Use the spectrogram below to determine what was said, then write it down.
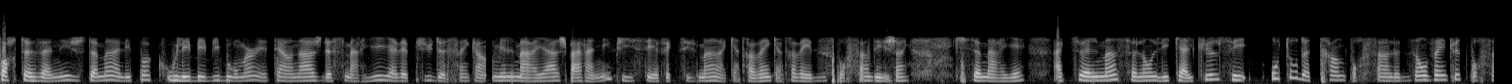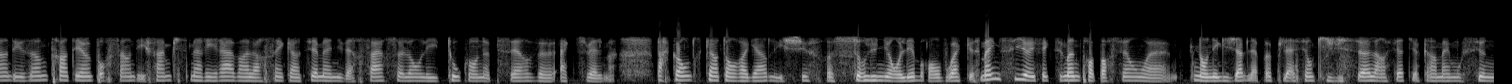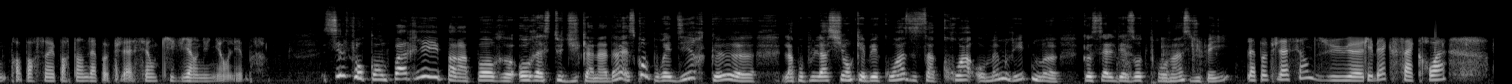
fortes années, justement à l'époque où les baby boomers étaient en âge de se marier, il y avait plus de 50 000 mariages par année, puis c'est effectivement à 80-90% des gens qui se mariaient. Actuellement, selon les calculs, c'est autour de 30% disons 28% des hommes, 31% des femmes qui se marieraient avant leur 50e anniversaire selon les taux qu'on observe euh, actuellement. Par contre, quand on regarde les chiffres sur l'union libre, on voit que même s'il y a effectivement une proportion euh, non négligeable de la population qui vit seule, en fait, il y a quand même aussi une proportion importante de la population qui vit en union libre. S'il faut comparer par rapport euh, au reste du Canada, est-ce qu'on pourrait dire que euh, la population québécoise s'accroît au même rythme que celle des autres provinces du pays? La population du euh, Québec s'accroît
